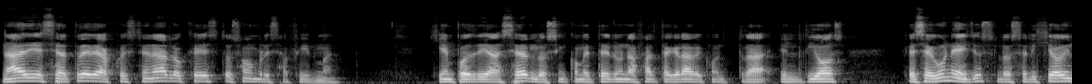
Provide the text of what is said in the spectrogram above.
Nadie se atreve a cuestionar lo que estos hombres afirman. ¿Quién podría hacerlo sin cometer una falta grave contra el Dios que según ellos los eligió y,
